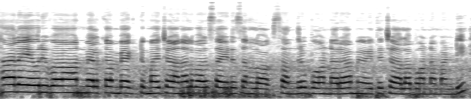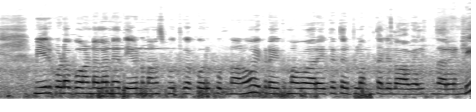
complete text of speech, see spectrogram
Hello everyone welcome back to my channel వాళ్ళ సైడస్ అండ్ లాక్స్ అందరూ బాగున్నారా? మేమైతే చాలా బాగున్నామండి. మీరు కూడా బాగుండాలని దేవుని మనస్ఫూర్తిగా కోరుకుంటున్నాను. ఇక్కడైతే మా వారైతే తిరుపలమ్మ తల్లిలో వెళ్తున్నారండి.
